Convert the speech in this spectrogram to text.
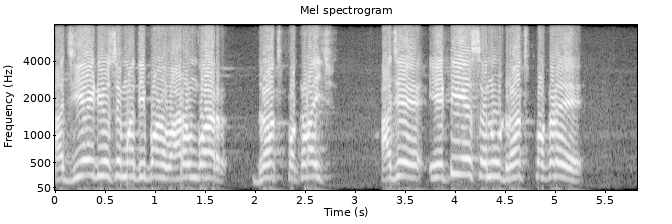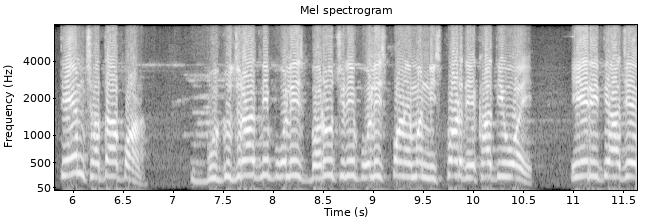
આ જીઆઈડીઓસીમાંથી પણ વારંવાર ડ્રગ્સ પકડાય છે. આજે એટીએસ એનું ડ્રગ્સ પકડે તેમ છતાં પણ ગુજરાતની પોલીસ, ભરૂચની પોલીસ પણ એમાં નિષ્ફળ દેખાતી હોય એ રીતે આજે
